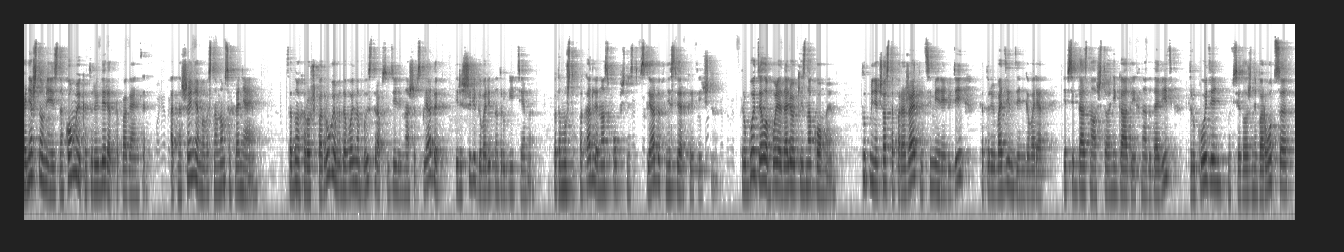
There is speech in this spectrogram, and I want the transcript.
Конечно, у меня есть знакомые, которые верят пропаганде. Отношения мы в основном сохраняем. С одной хорошей подругой мы довольно быстро обсудили наши взгляды и решили говорить на другие темы, потому что пока для нас общность взглядов не сверхкритична. Другое дело более далекие знакомые. Тут меня часто поражает лицемерие людей, которые в один день говорят «я всегда знал, что они гады, их надо давить», в другой день «мы все должны бороться»,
